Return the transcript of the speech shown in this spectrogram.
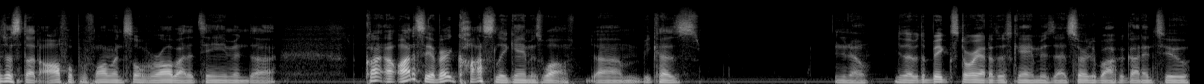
just an awful performance overall by the team, and uh, honestly a very costly game as well um, because you know the the big story out of this game is that Serge Ibaka got into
